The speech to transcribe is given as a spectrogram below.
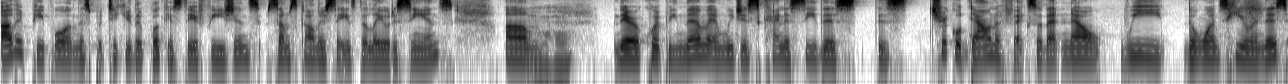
other people in this particular book it's the Ephesians. Some scholars say it's the Laodiceans. Um, mm-hmm. They're equipping them, and we just kind of see this this trickle down effect, so that now we, the ones here in this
